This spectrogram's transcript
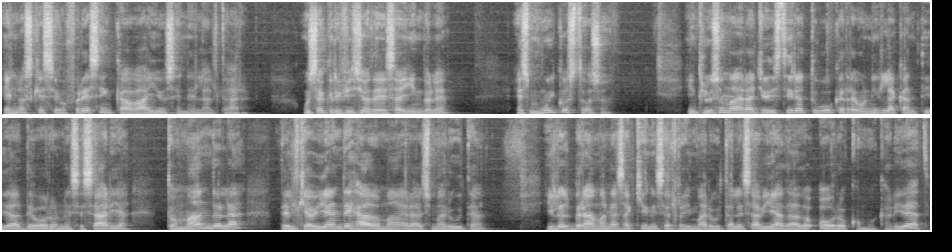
en los que se ofrecen caballos en el altar. Un sacrificio de esa índole es muy costoso. Incluso Maharaj Yudhishthira tuvo que reunir la cantidad de oro necesaria, tomándola del que habían dejado Maharaj Maruta y los brahmanas a quienes el rey Maruta les había dado oro como caridad.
